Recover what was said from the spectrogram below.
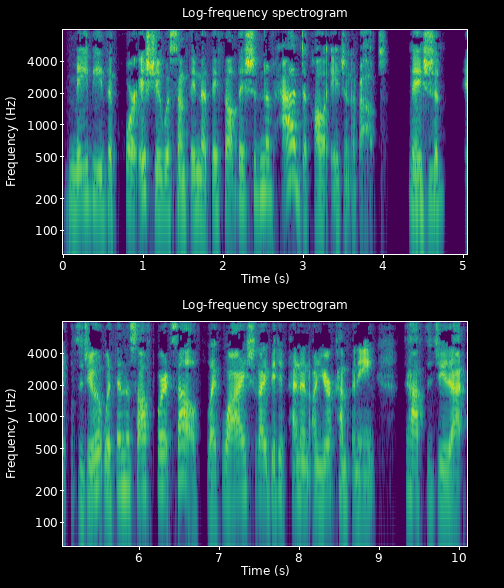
maybe the core issue was something that they felt they shouldn't have had to call agent about. They mm-hmm. should able to do it within the software itself. Like, why should I be dependent on your company to have to do that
